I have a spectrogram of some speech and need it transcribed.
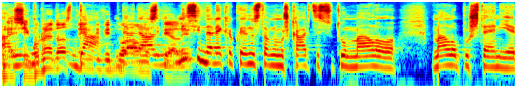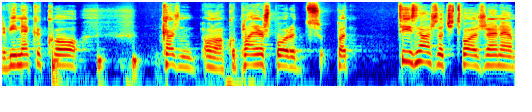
Ne, sigurno je dosta individualnosti, da, da, ali, ali- mislim da nekako jednostavno muškarci su tu malo, malo opušteni, jer vi nekako, kažem, ono, ako planiraš porodicu, pa ti znaš da će tvoja žena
